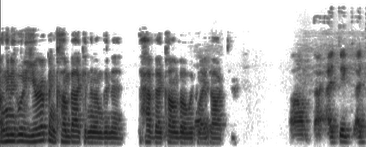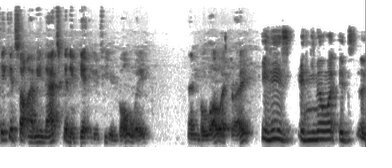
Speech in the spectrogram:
I'm going to go to Europe and come back, and then I'm going to have that convo with my doctor. Um, I think I think it's. I mean, that's going to get you to your goal weight and below it, right? It is, and you know what? It's uh,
